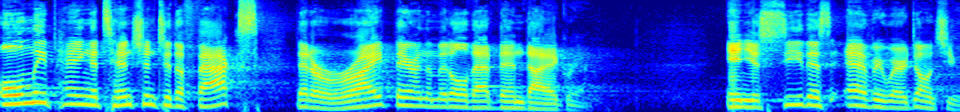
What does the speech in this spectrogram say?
only paying attention to the facts that are right there in the middle of that Venn diagram. And you see this everywhere, don't you?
